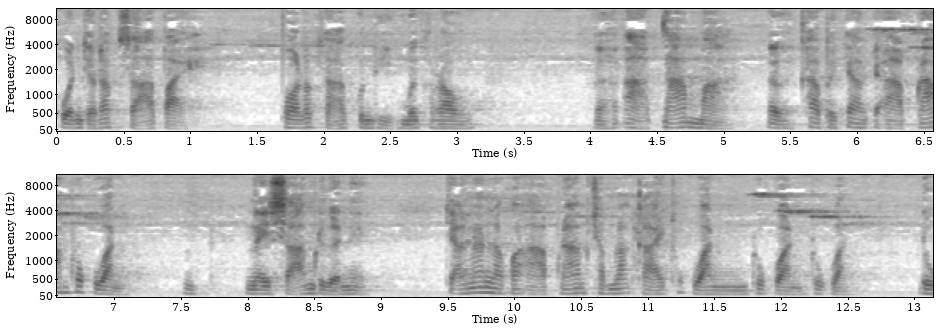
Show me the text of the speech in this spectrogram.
ควรจะรักษาไป พอรักษาผลดีเมื่อเราอาบน้ำมา เออข้าพเจ้าจะอาบน้ำทุกวันในสามเดือนเนี่ย จากนั้นเราก็อาบน้ำชำระกายทุกวันทุกวันทุกวัน ดู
